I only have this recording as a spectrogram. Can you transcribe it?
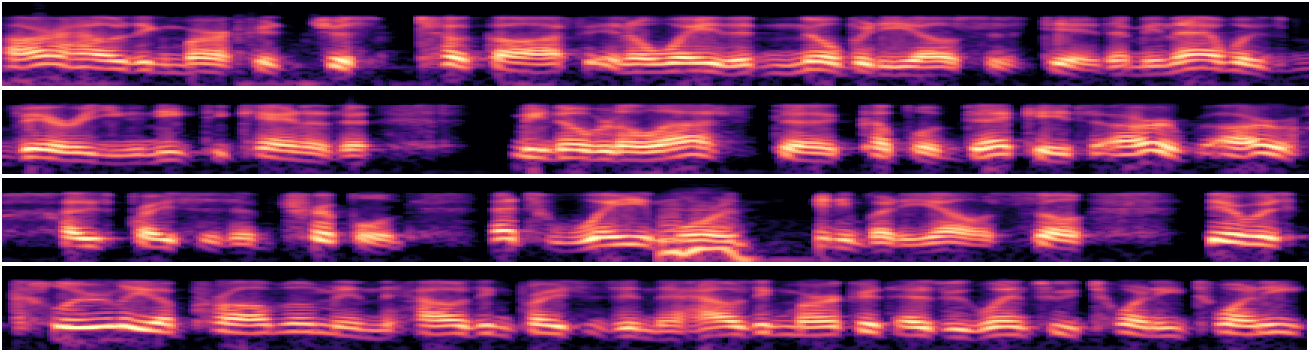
Our housing market just took off in a way that nobody else's did. I mean, that was very unique to Canada. I mean, over the last uh, couple of decades, our our house prices have tripled. That's way more mm-hmm. than anybody else. So there was clearly a problem in housing prices in the housing market as we went through 2020.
